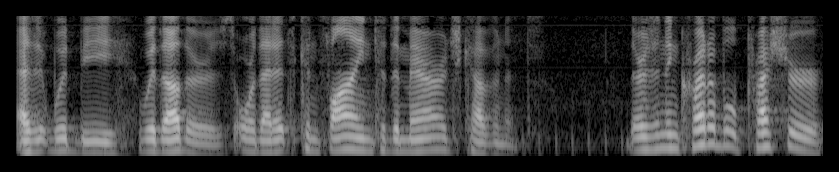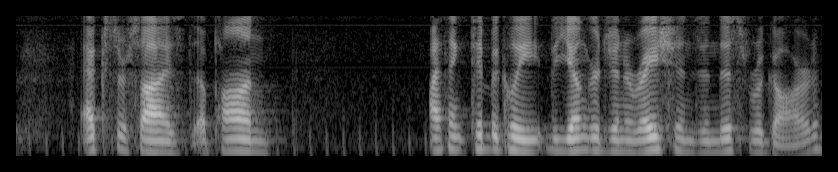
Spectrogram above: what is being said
as it would be with others, or that it's confined to the marriage covenant. There's an incredible pressure exercised upon, I think, typically the younger generations in this regard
